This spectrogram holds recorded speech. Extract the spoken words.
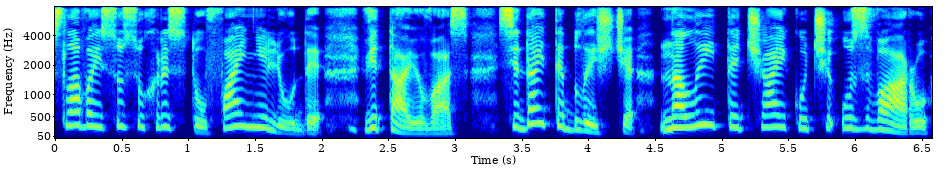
Слава Ісусу Христу, файні люди. Вітаю вас. Сідайте ближче, налийте чайку чи узвару,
